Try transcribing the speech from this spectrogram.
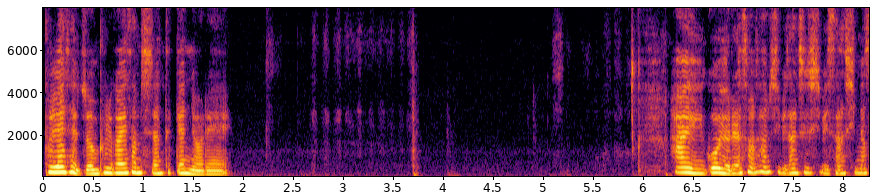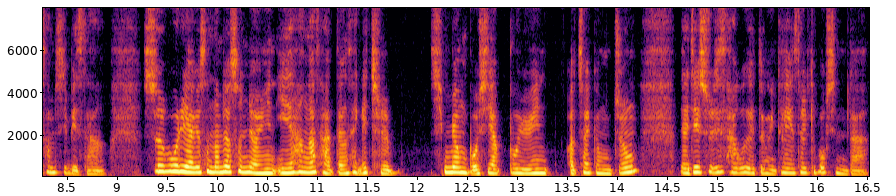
불례세존 불가히 삼시장 특견열애. 하이고 열애설 32상 72상 시명 32상. 수보리학의 선남자 손여인 이 항하 4등 세계 7 신명보시 약부 유인 어차경 중 내지 수지 사고 개동 위태 해설 기복심다.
